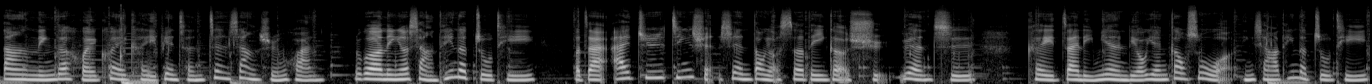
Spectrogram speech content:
让您的回馈可以变成正向循环。如果您有想听的主题，我在 IG 精选线动有设定一个许愿池，可以在里面留言告诉我您想要听的主题。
